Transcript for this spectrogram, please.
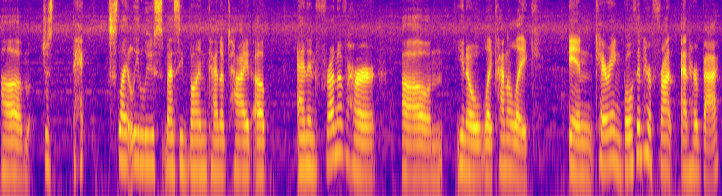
um, just h- slightly loose, messy bun kind of tied up, and in front of her, um, you know, like kind of like in carrying both in her front and her back,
